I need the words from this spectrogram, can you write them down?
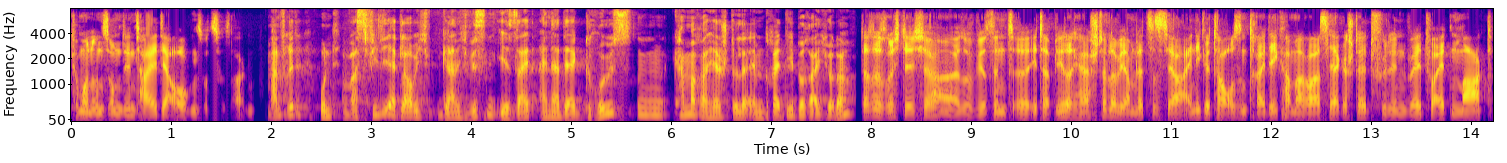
kümmern uns um den Teil der Augen sozusagen. Manfred, und was viele ja, glaube ich, gar nicht wissen, ihr seid einer der größten Kamerahersteller im 3D-Bereich, oder? Das ist richtig, ja. Also wir sind äh, etablierter Hersteller. Wir haben letztes Jahr einige tausend 3D-Kameras hergestellt für den weltweiten Markt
